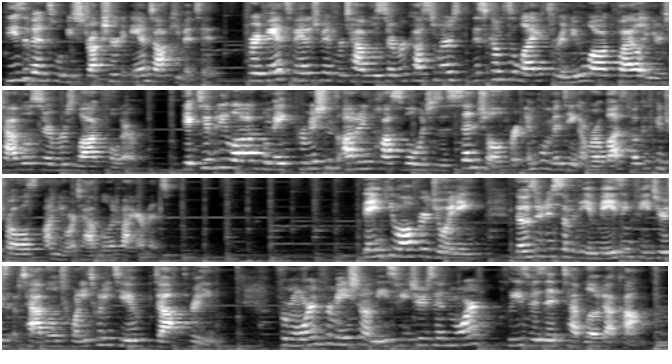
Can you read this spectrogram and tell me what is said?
These events will be structured and documented. For advanced management for Tableau Server customers, this comes to life through a new log file in your Tableau Server's log folder. The activity log will make permissions auditing possible, which is essential for implementing a robust book of controls on your Tableau environment. Thank you all for joining. Those are just some of the amazing features of Tableau 2022.3. For more information on these features and more, please visit tableau.com.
